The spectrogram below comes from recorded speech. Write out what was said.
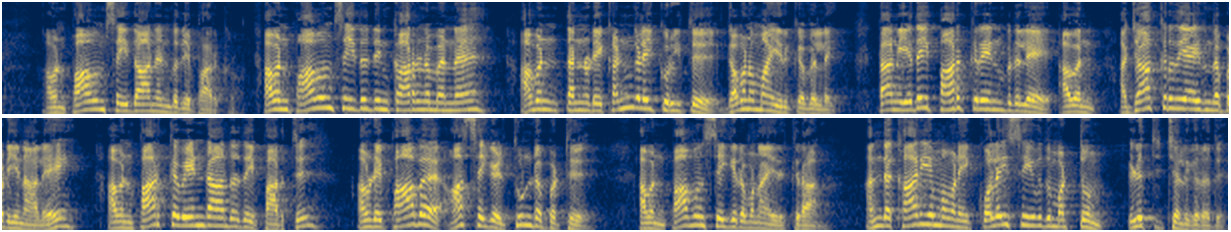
அவன் பாவம் செய்தான் என்பதை பார்க்கிறோம். அவன் பாவம் செய்ததின் காரணம் என்ன? அவன் தன்னுடைய கண்களை குறித்து கவனமாயிருக்கவில்லை. தான் எதை பார்க்கிறேன் என்பதிலே அவன் அஜாக்கிரதையாயிருந்தபடியினாலே அவன் பார்க்க வேண்டாததை பார்த்து அவனுடைய பாவ ஆசைகள் தூண்டப்பட்டு அவன் பாவம் செய்கிறவனாயிருக்கிறான். அந்த காரியம் அவனை கொலை செய்வது மட்டும் இழுத்துச் செல்கிறது.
